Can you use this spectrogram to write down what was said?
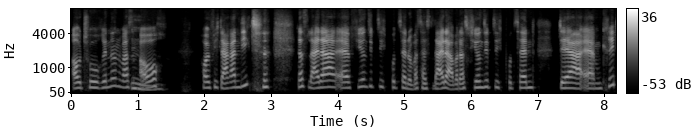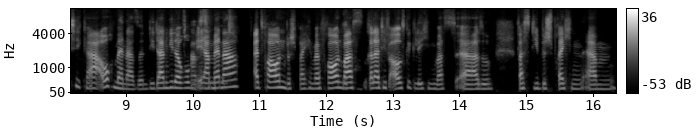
Autorinnen, was mhm. auch häufig daran liegt, dass leider äh, 74 Prozent, oder was heißt leider, aber dass 74 Prozent der ähm, Kritiker auch Männer sind, die dann wiederum Absolut. eher Männer als Frauen besprechen. Bei Frauen war es relativ ausgeglichen, was, äh, also, was die besprechen. Ähm,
